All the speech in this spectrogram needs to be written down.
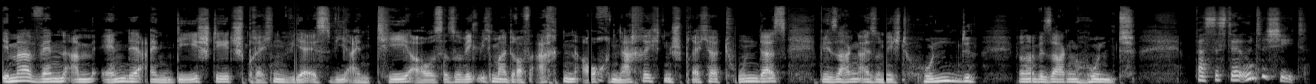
Immer wenn am Ende ein D steht, sprechen wir es wie ein T aus. Also wirklich mal darauf achten, auch Nachrichtensprecher tun das. Wir sagen also nicht Hund, sondern wir sagen Hund. Was ist der Unterschied?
